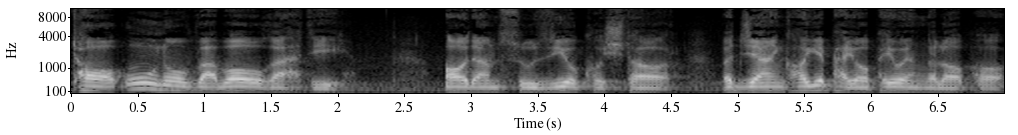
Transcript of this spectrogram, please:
تا اون و وبا و قهدی آدم سوزی و کشتار. و جنگ های پیاپی و انقلاب ها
